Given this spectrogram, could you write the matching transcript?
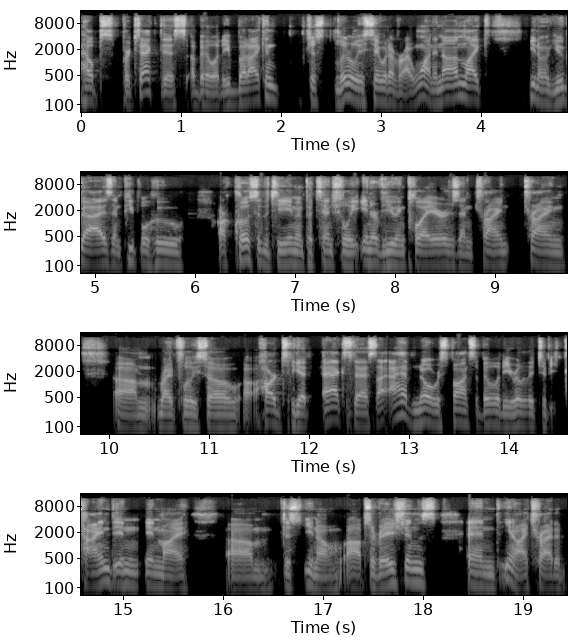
helps protect this ability, but I can just literally say whatever I want. And unlike, you know, you guys and people who are close to the team and potentially interviewing players and trying trying um, rightfully so uh, hard to get access. I, I, have no responsibility really to be kind in in my um, just you know observations, and you know I try to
